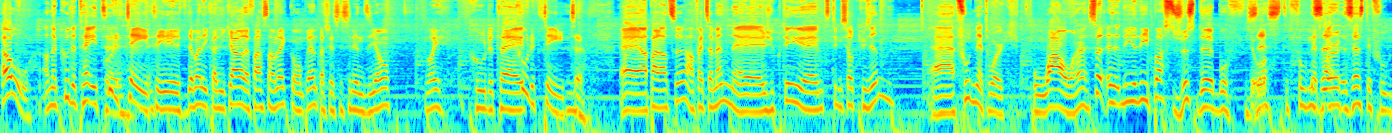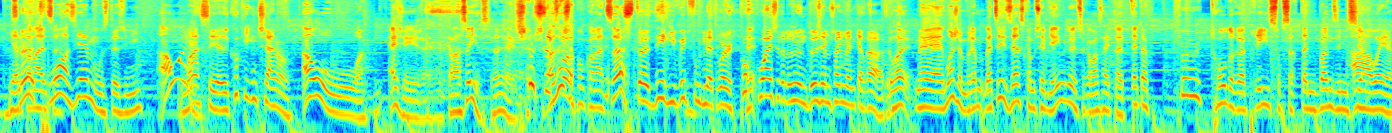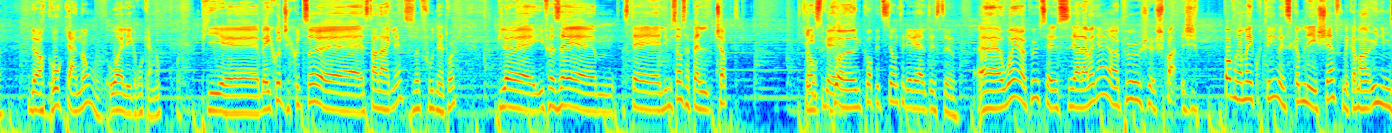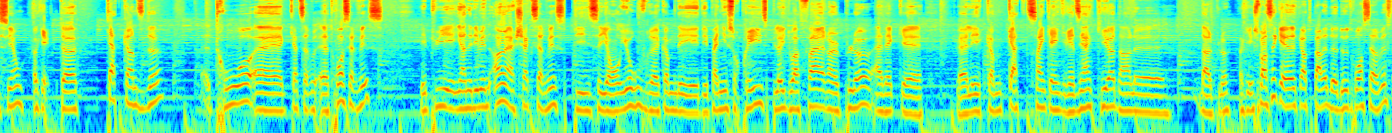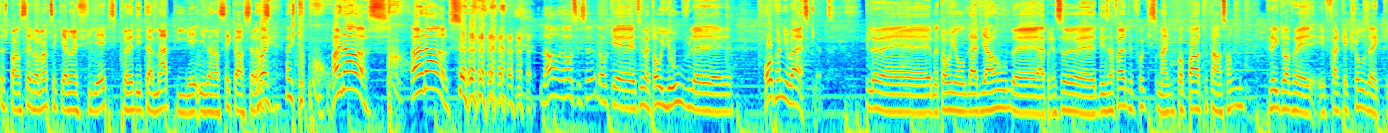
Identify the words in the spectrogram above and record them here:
Oh, on a coup de tête. Coup de tête. Et évidemment, les chroniqueurs de faire semblant qu'ils comprennent parce que c'est Céline Dion. Oui, coup de tête. Coup de tête. Euh, en parlant de ça, en fin de semaine, euh, j'ai écouté euh, une petite émission de cuisine à Food Network. Wow, hein? Ça, euh, il y a des postes juste de bouffe. Zest, Food Network. Zest et Food. Il y en a un troisième aux États-Unis. Ah ouais? Ouais, c'est le Cooking Channel. Oh! Hey, j'ai, comment ça, il y a ça? Je, sais pas. je sais pas au courant de ça. C'est un dérivé de Food Network. Pourquoi est-ce que tu as besoin d'une deuxième chaîne 24 heures? Ouais, mais moi, j'aime vraiment. Ben, tu sais, Zest, comme c'est bien, là, ça commence à être euh, peut-être un peu trop de reprises sur certaines bonnes émissions. Ah ouais, hein. Leur gros canon. Ouais, les gros canons. Puis, euh, ben écoute, j'écoute ça, euh, c'est en anglais, c'est ça, Food Network? Puis là, euh, il faisait. euh, c'était L'émission s'appelle Chopped. C'est une, euh, une compétition de télé-réalité style. Euh, oui, un peu. C'est à la manière un peu. Je pense- j'ai pas vraiment écouté, mais c'est comme les chefs, mais comme en une émission. OK. T'as quatre candidats, trois, euh, quatre trois services. Et puis, il y en élimine un à chaque service. Puis, ils, ouvrent comme des, des paniers surprises. Puis là, ils doivent faire un plat avec les comme 4-5 ingrédients qu'il y a dans le, dans le plat. OK, je pensais que quand tu parlais de 2-3 services, là, je pensais vraiment tu qu'il y avait un filet, puis qu'ils prenaient des tomates, puis il lançaient avec leur service. Ouais. Ah, Un os! Un os! non, non, c'est ça. Donc, euh, tu sais, mettons, ils ouvrent le, le- Open your basket. Puis là, euh, mettons, ils ont de la viande. euh, après ça, euh, des affaires, des fois, qui se marient pas, pas tout ensemble. Puis là, ils doivent euh, faire quelque chose avec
